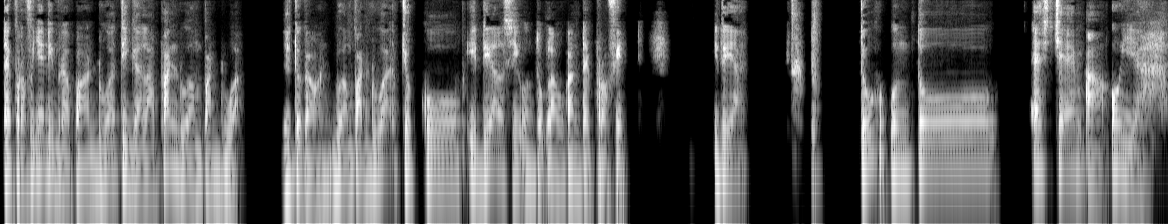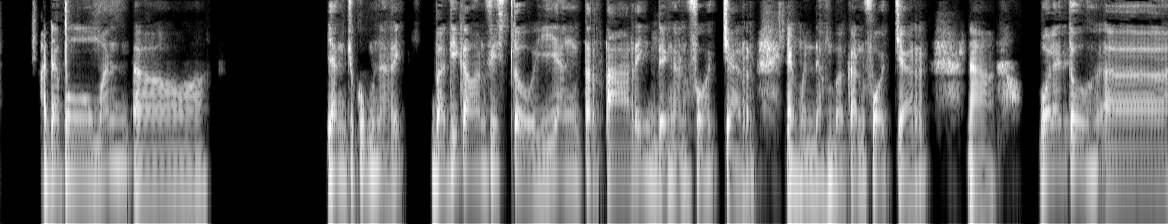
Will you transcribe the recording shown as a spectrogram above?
take profitnya di berapa? 238, 242. Itu kawan. 242 cukup ideal sih untuk lakukan take profit. Itu ya. Tuh untuk SCMA. Oh iya, ada pengumuman uh, yang cukup menarik bagi kawan Visto yang tertarik dengan voucher, yang mendambakan voucher. Nah, boleh tuh uh,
